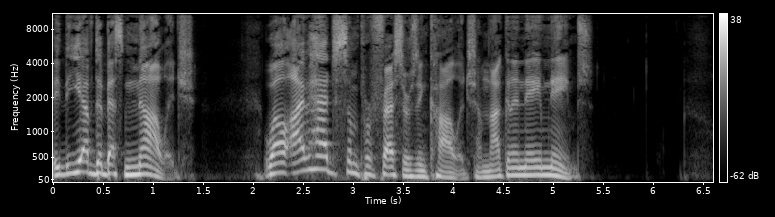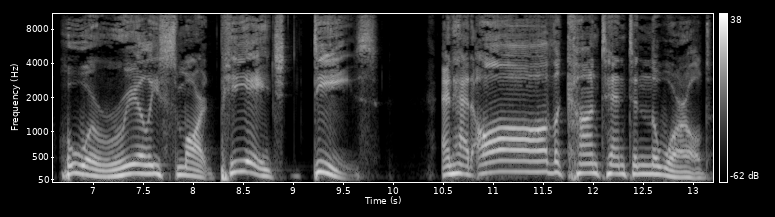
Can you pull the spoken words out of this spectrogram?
you have the best knowledge. Well, I've had some professors in college. I'm not going to name names who were really smart, PhDs, and had all the content in the world,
